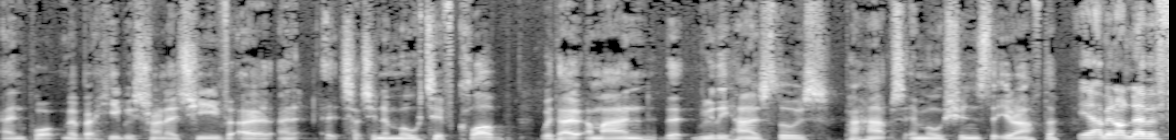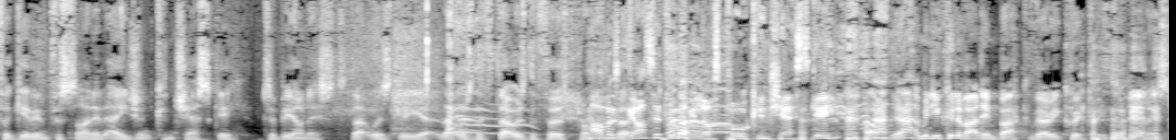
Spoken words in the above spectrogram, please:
and what maybe he was trying to achieve uh, uh, at such an emotive club without a man that really has those perhaps emotions that you're after. Yeah, I mean, I'll never forgive him for signing Agent Konchesky. To be honest, that was the uh, that was the that was the first problem. I was But- gutted when we lost Paul Konchesky. yeah, I mean, you could have had him back very quickly, to be honest.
